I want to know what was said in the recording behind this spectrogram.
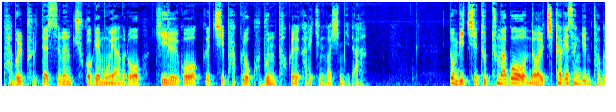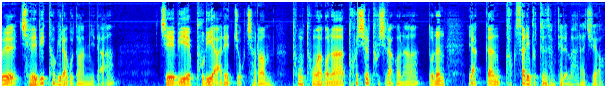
밥을 풀 때 쓰는 주걱의 모양으로 길고 끝이 밖으로 굽은 턱을 가리키는 것입니다. 또 밑이 두툼하고 널찍하게 생긴 턱을 제비턱이라고도 합니다. 제비의 부리 아래쪽처럼 통통하거나 토실토실하거나 또는 약간 턱살이 붙은 상태를 말하죠.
